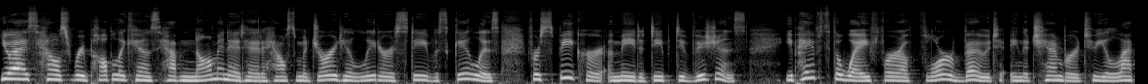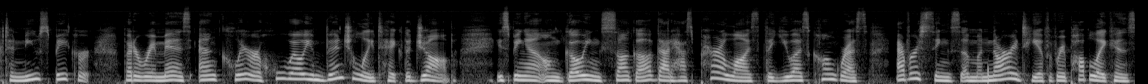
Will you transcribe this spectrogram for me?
U.S. House Republicans have nominated House Majority Leader Steve Scalise for Speaker amid deep divisions. It paves the way for a floor vote in the chamber to elect a new Speaker, but it remains unclear who will eventually take the job. It's been an ongoing saga that has paralyzed the U.S. Congress ever since a minority of Republicans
